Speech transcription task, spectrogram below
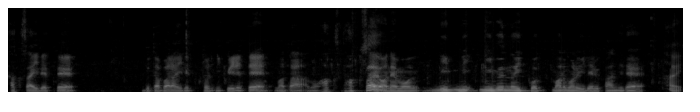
白菜入れて、豚バラ入れて、鶏肉入れて、またもう白白菜はね、もう 2, 2, 分の1個丸々入れる感じで、ー、はい。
